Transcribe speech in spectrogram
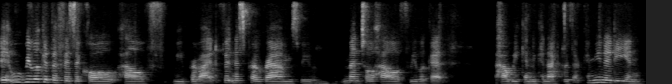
it, we look at the physical health we provide fitness programs we mm-hmm. mental health we look at how we can connect with our community and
